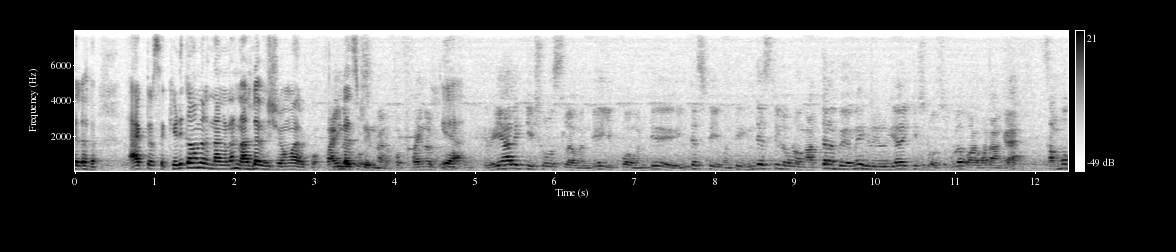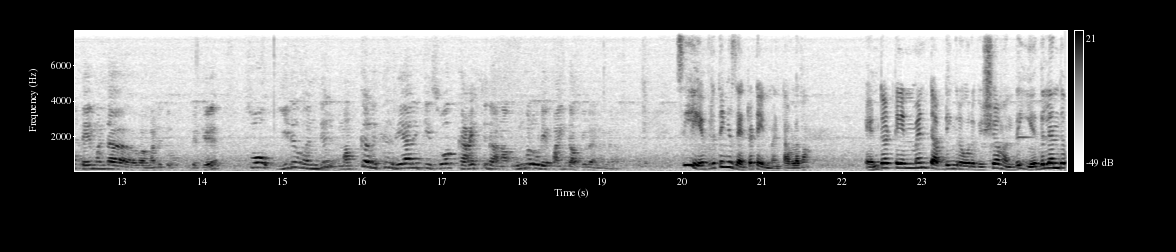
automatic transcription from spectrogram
சில ஆக்டர்ஸை கெடுக்காமல் இருந்தாங்கன்னா நல்ல விஷயமா இருக்கும். இண்டஸ்ட்ரி. ரியாலிட்டி ஷோஸ்ல வந்து இப்போ வந்து இண்டஸ்ட்ரி வந்து இண்டஸ்ட்ரியில உள்ளவங்க அத்தனை பேருமே ரியாலிட்டி ஷோஸுக்குள்ள வராங்க. செம்ம பேமெண்டா வந்துட்டு ஸோ இது வந்து மக்களுக்கு ரியாலிட்டி ஷோ கரெக்ட் தானா? உங்களுடைய பாயிண்ட் ஆஃப் வியூல என்ன madam see everything is entertainment அவ்வளோதான் என்டர்டெயின்மெண்ட் அப்படிங்கிற ஒரு விஷயம் வந்து எதுலேருந்து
